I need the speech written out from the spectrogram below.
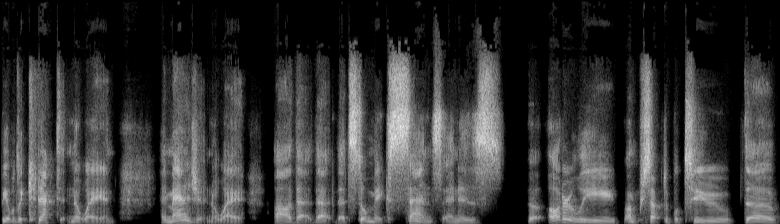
be able to connect it in a way and and manage it in a way uh, that that that still makes sense and is uh, utterly imperceptible to the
